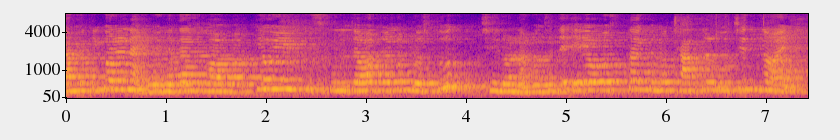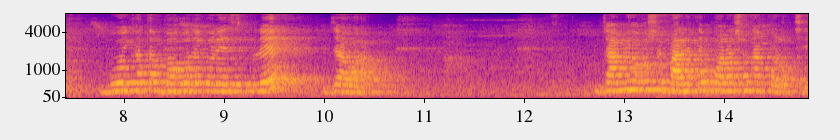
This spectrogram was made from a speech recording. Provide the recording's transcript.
আমি কি করে নাই? বই খাতা ব- ব- কেউই স্কুলে যাওয়ার জন্য প্রস্তুত ছিল না। বলছে যে, এই অবস্থায় কোনো ছাত্রের উচিত নয় বই খাতা বগলে করে স্কুলে যাওয়া। জামি অবশ্য বাড়িতে পড়াশোনা করছে।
